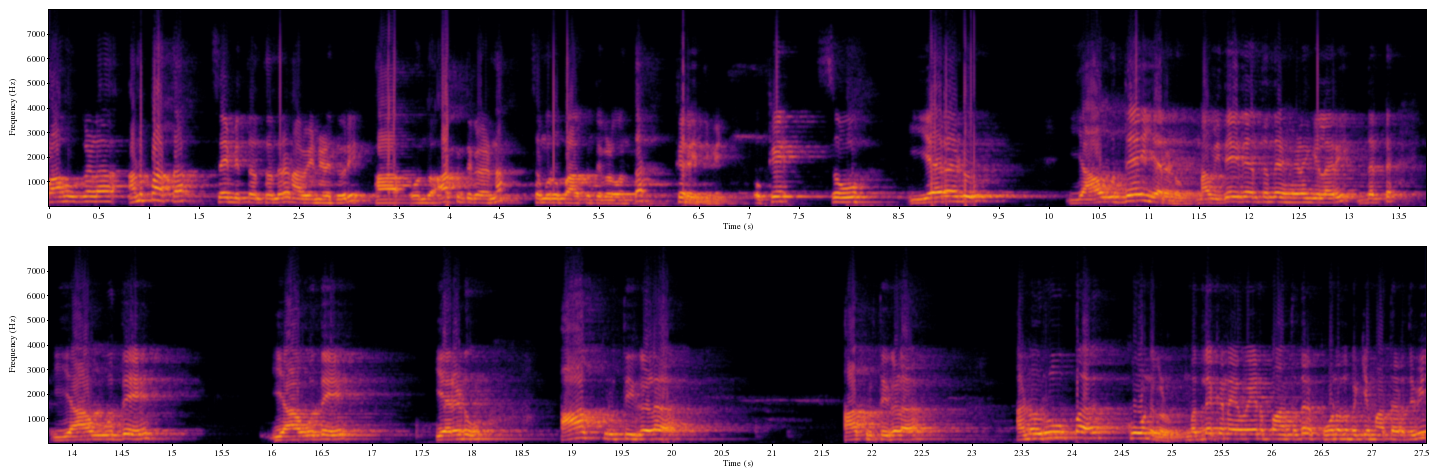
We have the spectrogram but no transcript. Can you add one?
ಬಾಹುಗಳ ಅನುಪಾತ ಸೇಮ್ ಇತ್ತು ಅಂತಂದ್ರೆ ನಾವೇನ್ ಹೇಳ್ತೀವ್ರಿ? ಆ ಒಂದು ಆಕೃತಿಗಳನ್ನ ಸಮರೂಪ ಆಕೃತಿಗಳು ಅಂತ ಕರಿತೀವಿ. ಓಕೆ ಸೊ ಎರಡು, ಯಾವುದೇ ಎರಡು. ನಾವು ಇದೇ ಇದೆ ಅಂತಂದ್ರೆ ಹೇಳಂಗಿಲ್ಲ ರೀ. ದಟ್ ಯಾವುದೇ ಯಾವುದೇ ಎರಡು ಆಕೃತಿಗಳ ಆಕೃತಿಗಳ ಅನುರೂಪ ಕೋನಗಳು. ಮೊದಲೇಕನ ಏನಪ್ಪಾ ಅಂತಂದ್ರೆ ಕೋನದ ಬಗ್ಗೆ ಮಾತಾಡ್ತೀವಿ,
